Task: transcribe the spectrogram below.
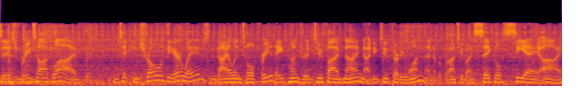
This is Free Talk Live. You can take control of the airwaves and dial in toll free at 800 259 9231. That number brought to you by SACL CAI.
